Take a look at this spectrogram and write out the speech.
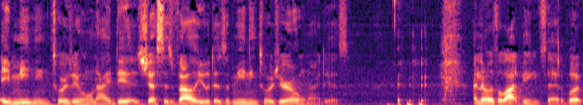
a meaning towards their own ideas just as valued as a meaning towards your own ideas. I know it's a lot being said, but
